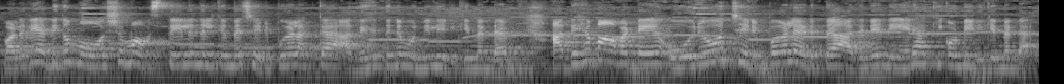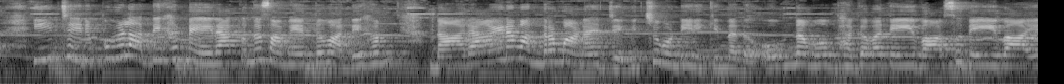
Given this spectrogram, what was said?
വളരെയധികം മോശം അവസ്ഥയിൽ നിൽക്കുന്ന ചെരുപ്പുകളൊക്കെ അദ്ദേഹത്തിന്റെ മുന്നിൽ ഇരിക്കുന്നുണ്ട്. അദ്ദേഹം ആവട്ടെ ഓരോ ചെരുപ്പുകൾ എടുത്ത് അതിനെ നേരാക്കിക്കൊണ്ടിരിക്കുന്നുണ്ട്. ഈ ചെരുപ്പുകൾ അദ്ദേഹം നേരാക്കുന്ന സമയത്തും അദ്ദേഹം നാരായണ മന്ത്രമാണ് ജപിച്ചുകൊണ്ടിരിക്കുന്നത്. ഓം നമോ ഭഗവതേ വാസുദേവായ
